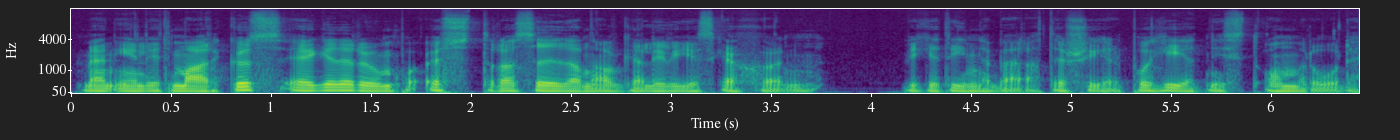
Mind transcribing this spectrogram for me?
Men enligt Markus äger det rum på östra sidan av Galileiska sjön, vilket innebär att det sker på hedniskt område.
